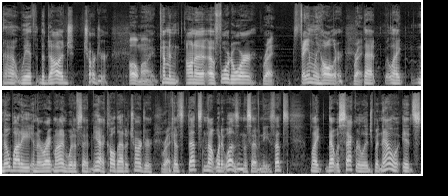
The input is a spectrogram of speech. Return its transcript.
uh, with the Dodge Charger Oh my. coming on a, a four door Right. family hauler Right. that like nobody in their right mind would have said, yeah, call that a charger. Right. Because that's not what it was in the 70s. That's like, that was sacrilege, but now it's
